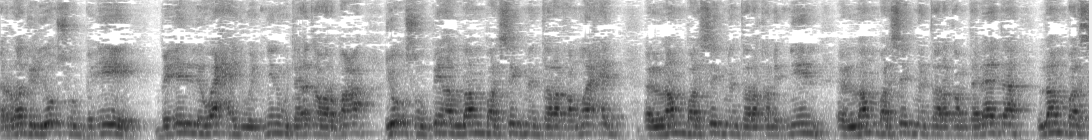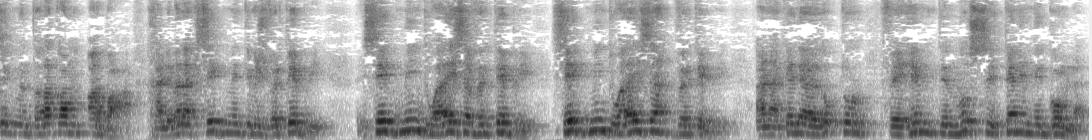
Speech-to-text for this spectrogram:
الراجل يقصد بإيه؟ بال L واحد واثنين وثلاثة وأربعة يقصد بها ال lumbar segment رقم واحد، ال lumbar segment رقم اثنين، ال lumbar segment رقم ثلاثة، lumbar segment رقم أربعة، خلي بالك segment مش vertebrae، segment وليس vertebrae، segment وليس vertebrae، أنا كده يا دكتور فهمت النص الثاني من الجملة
